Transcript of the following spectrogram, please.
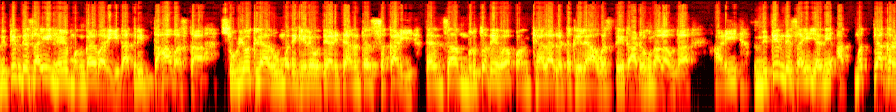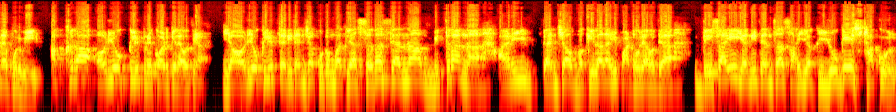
नितीन देसाई हे मंगळवारी रात्री दहा वाजता स्टुडिओतल्या रूममध्ये गेले होते आणि त्यानंतर सकाळी त्यांचा मृतदेह पंख्याला लटकलेल्या अवस्थेत आढळून आला होता. आणि नितीन देसाई यांनी आत्महत्या करण्यापूर्वी अकरा ऑडिओ क्लिप रेकॉर्ड केल्या होत्या. या ऑडिओ क्लिप त्यांनी त्यांच्या कुटुंबातल्या सदस्यांना मित्रांना आणि त्यांच्या वकिलालाही पाठवल्या होत्या. देसाई यांनी त्यांचा सहाय्यक योगेश ठाकूर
